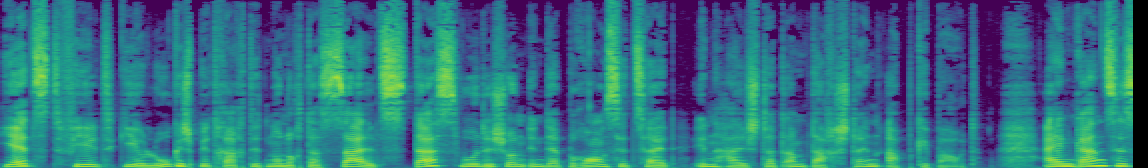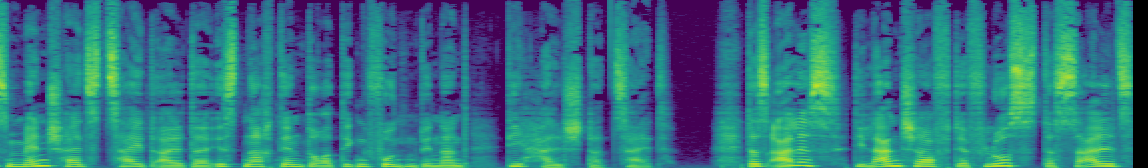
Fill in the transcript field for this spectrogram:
Jetzt fehlt geologisch betrachtet nur noch das Salz. Das wurde schon in der Bronzezeit in Hallstatt am Dachstein abgebaut. Ein ganzes Menschheitszeitalter ist nach den dortigen Funden benannt, die Hallstattzeit. Das alles, die Landschaft, der Fluss, das Salz,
